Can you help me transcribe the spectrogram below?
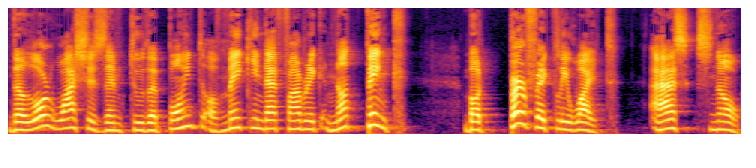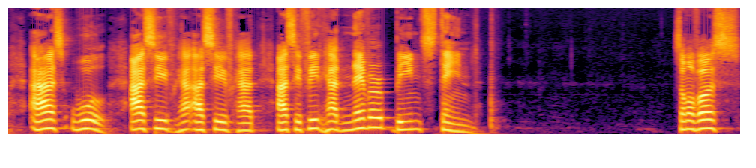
the Lord washes them to the point of making that fabric not pink, but perfectly white, as snow, as wool, as if, as if, had, as if it had never been stained. Some of us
